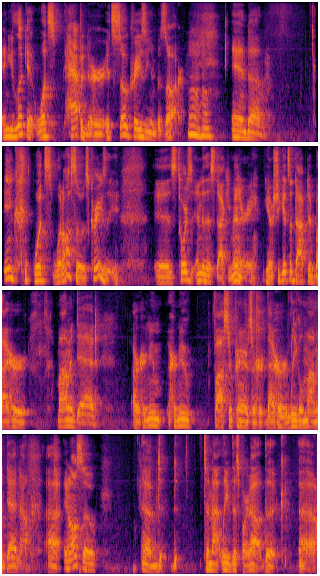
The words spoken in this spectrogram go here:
and you look at what's happened to her it's so crazy and bizarre. Mm-hmm. And um, in, what's what also is crazy is towards the end of this documentary you know she gets adopted by her mom and dad or her new her new foster parents or her, that her legal mom and dad now uh, and also uh, d- d- to not leave this part out the uh,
